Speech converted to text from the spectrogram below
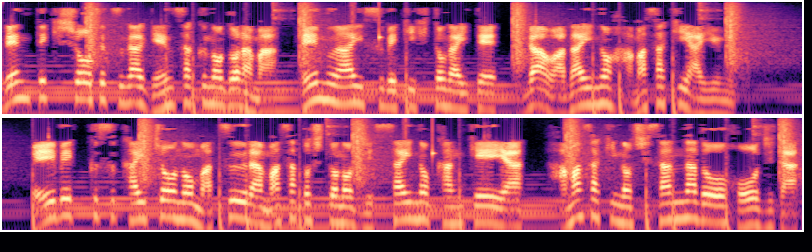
伝的小説が原作のドラマ、M 愛すべき人がいて、が話題の浜崎あゆみ。エイベックス会長の松浦正俊との実際の関係や、浜崎の資産などを報じた、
